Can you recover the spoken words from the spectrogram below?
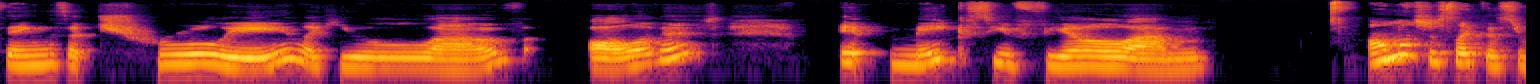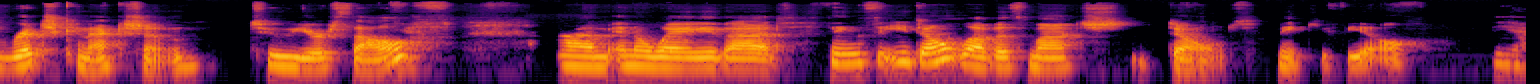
things that truly like you love all of it, it makes you feel um, almost just like this rich connection to yourself. Um, in a way that things that you don't love as much don't make you feel. Yeah.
